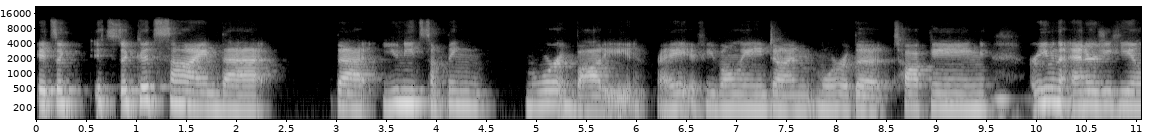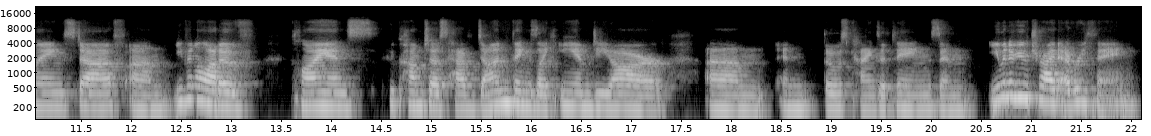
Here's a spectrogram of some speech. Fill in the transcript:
It's a, it's a good sign that, that you need something more embodied, right? If you've only done more of the talking or even the energy healing stuff, um, even a lot of clients who come to us have done things like EMDR um, and those kinds of things. And even if you've tried everything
